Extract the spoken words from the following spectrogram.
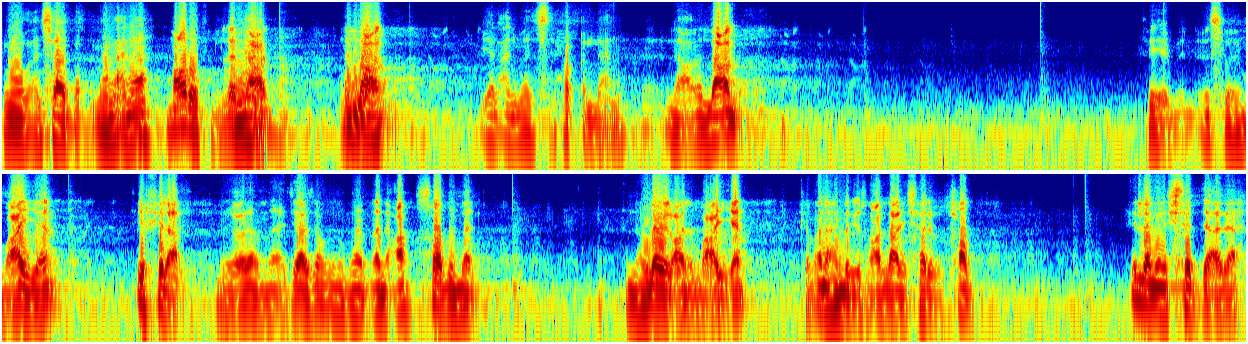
في موضع سابق ما معناه؟ معروف. اللعن اللعن يلعن ما يستحق اللعنة نعم. اللعن في بالنسبة للمعين في خلاف. من العلماء من أجازه ومن منعه صاب المنع أنه لا يلعن المعين كما نهى النبي صلى الله عليه وسلم عن شارب الخمر. إلا من اشتد أذاه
